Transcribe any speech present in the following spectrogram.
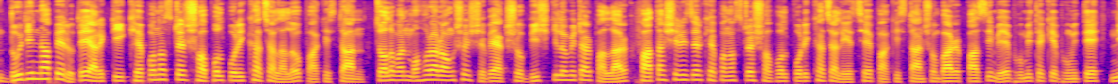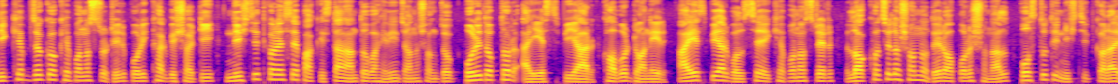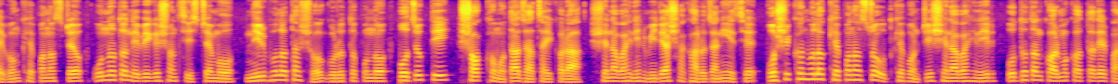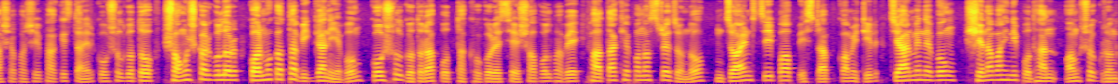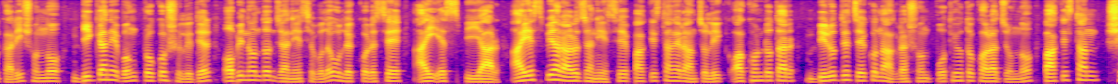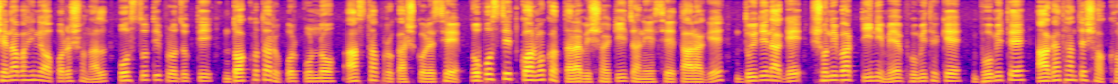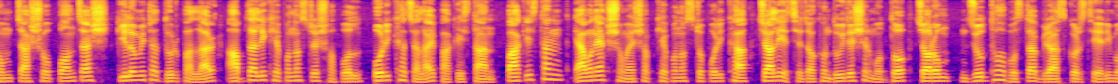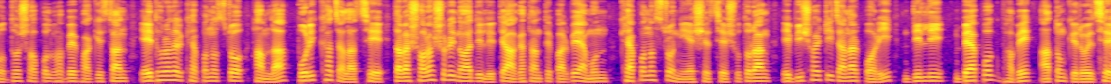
দুই দিন না পেরোতে আরেকটি ক্ষেপণাস্ত্রের সফল পরীক্ষা চালালো পাকিস্তান। চলমান মহড়ার অংশ হিসেবে একশো বিশ কিলোমিটার পাল্লার ফাতা সিরিজের ক্ষেপণাস্ত্রের সফল পরীক্ষা চালিয়েছে পাকিস্তান। সোমবার পাঁচই মে ভূমি থেকে ভূমিতে নিক্ষেপযোগ্য ক্ষেপণাস্ত্রটির পরীক্ষার বিষয়টি নিশ্চিত করেছে পাকিস্তান আন্তঃবাহিনী জনসংযোগ পরিদপ্তর আইএসপিআর। খবর ডনের, আইএসপিআর বলছে, এই ক্ষেপণাস্ত্রের লক্ষ্য ছিল সৈন্যদের অপারেশনাল প্রস্তুতি নিশ্চিত করা এবং ক্ষেপণাস্ত্রেও উন্নত নেভিগেশন সিস্টেম ও নির্ভুলতা সহ গুরুত্বপূর্ণ প্রযুক্তি সক্ষমতা যাচাই করা। সেনাবাহিনীর মিডিয়া শাখা আরও জানিয়েছে, প্রশিক্ষণমূলক ক্ষেপণাস্ত্র উৎক্ষেপণটি সেনাবাহিনীর ঊর্ধ্বতন কর্মকর্তাদের পাশাপাশি পাকিস্তানের কৌশলগত সংস্কারগুলোর কর্মকর্তা বিজ্ঞানী এবং কৌশলগতরা প্রত্যক্ষ করেছে। সফলভাবে ফাতা ক্ষেপণাস্ত্রের জন্য জয়েন্ট চিফ অফ স্টাফ কমিটির চেয়ারম্যান এবং সেনাবাহিনী প্রধান অংশগ্রহণকারী সৈন্য বিজ্ঞানী এবং প্রকৌশলীদের অভিনন্দন জানিয়েছে বলে উল্লেখ করেছে আইএসপিআর। আইএসপিআর আরও জানিয়েছে, পাকিস্তানের আঞ্চলিক অখণ্ডতার বিরুদ্ধে যে কোনো আগ্রাসন প্রতিহত করার জন্য পাকিস্তান সেনাবাহিনী অপারেশনাল প্রস্তুতি প্রযুক্তি দক্ষতার উপর পূর্ণ আস্থা প্রকাশ করেছে। উপস্থিত কর্মকর্তারা বিষয়টি জানিয়েছে, তার আগে দুই দিন আগে শনিবার তিনই মে ভূমি থেকে ভূমিতে আঘাত হানতে সক্ষম চারশো পঞ্চাশ কিলোমিটার দূরপাল্লার আবদালি ক্ষেপণাস্ত্রের সফল পরীক্ষা চালায় পাকিস্তান। পাকিস্তান। পাকিস্তান এমন এক সময় সব ক্ষেপণাস্ত্র পরীক্ষা চালিয়েছে যখন দুই দেশের মধ্যে চরম যুদ্ধ অবস্থা বিরাজ করছে। এরই মধ্যে সফলভাবে পাকিস্তান এই ধরনের ক্ষেপণাস্ত্র হামলা পরীক্ষা চালাচ্ছে। তারা সরাসরি নয়াদিল্লিতে আঘাত আনতে পারবে এমন ক্ষেপণাস্ত্র নিয়ে এসেছে। সুতরাং এই বিষয়টি জানার পরই দিল্লি ব্যাপকভাবে আতঙ্কে রয়েছে।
